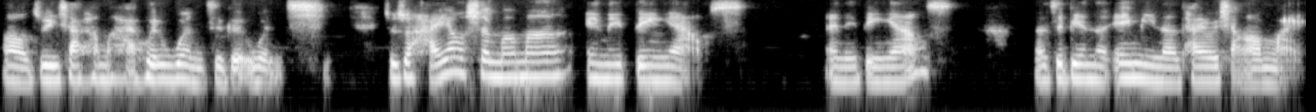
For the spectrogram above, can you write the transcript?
哦，注意一下，他们还会问这个问题。就说还要什么吗？Anything else？Anything else？那这边呢，Amy 呢，她又想要买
